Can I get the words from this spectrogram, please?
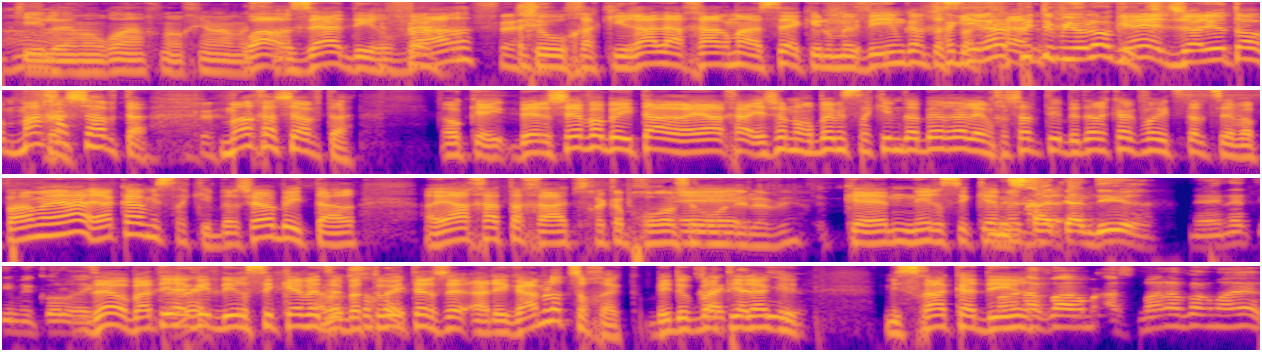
אה. כאילו הם אמרו אנחנו הולכים למסע. וואו, זה אדיר, ור. שהוא חקירה לאחר מעשה, כאילו מביאים גם את השחקן. חגירה אפידמיולוגית. כן, שואלים אותו, מה חשבת? מה חשבת? אוקיי, באר שבע ביתר היה, אחת- יש לנו הרבה משחקים לדבר עליהם, חשבתי בדרך כלל כבר הצטלצב, הפעם היה, היה כמה משחקים, באר שבע ביתר, היה אחת אחת, משחק הבכורה של אה, רוני לוי. כן, ניר סיכם את זה. משחק אדיר, נהניתי מכל רגע. זהו, באתי. להגיד, ניר סיכם את זה לא. בטוויטר, אני גם לא צוחק, בדיוק באתי. להגיד. משחק אדיר, הזמן עבר מהר.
